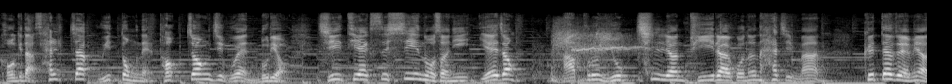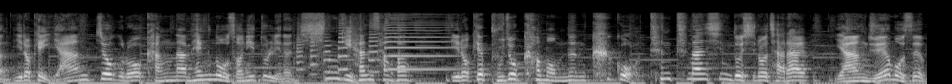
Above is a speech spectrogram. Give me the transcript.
거기다 살짝 윗동네 덕정지구엔 무려 GTX-C 노선이 예정! 앞으로 6, 7년 뒤라고는 하지만 그때 되면 이렇게 양쪽으로 강남행 노선이 뚫리는 신기한 상황. 이렇게 부족함 없는 크고 튼튼한 신도시로 자랄 양주의 모습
